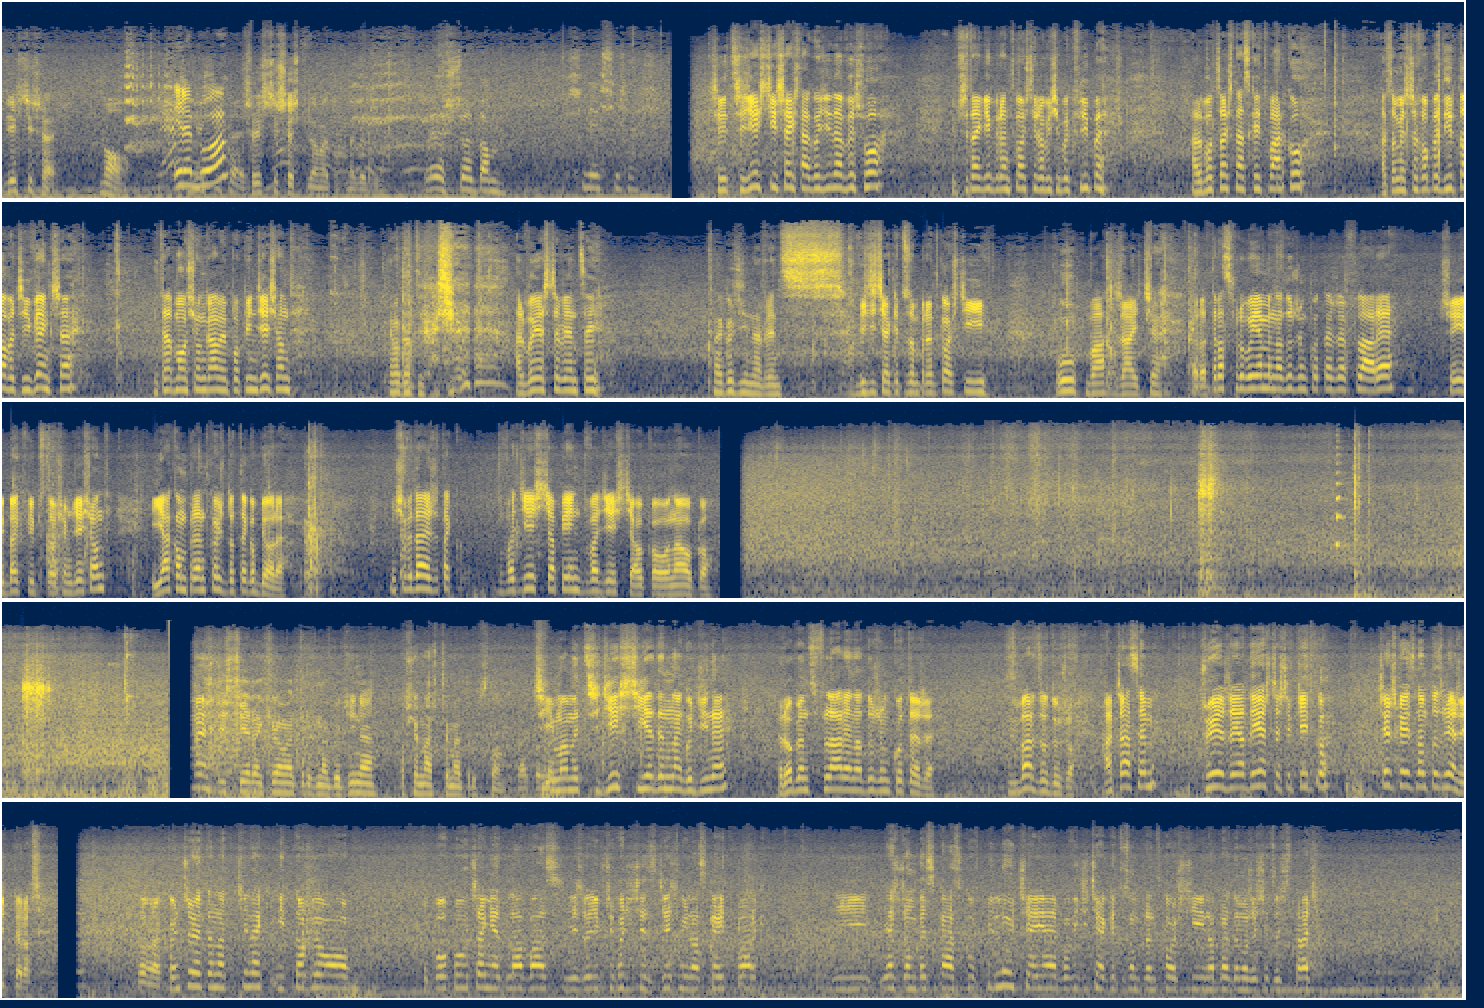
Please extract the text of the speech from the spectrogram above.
36. No. Ile było? 36 km na godzinę. To jeszcze tam 36. Czyli 36 na godzinę wyszło i przy takiej prędkości robi się backflipy albo coś na skateparku. A są jeszcze hopy dirtowe, czyli większe. I tam osiągamy po 50. Nie mogę oddychać. Albo jeszcze więcej na godzinę, więc widzicie jakie tu są prędkości i uważajcie. Dobra, teraz spróbujemy na dużym koterze flarę, czyli backflip 180 i jaką prędkość do tego biorę. Mi się wydaje, że tak 25-20 około na oko. 31 km na godzinę, 18 metrów stąd, tak? Czyli mamy 31 na godzinę robiąc flarę na dużym koterze. Jest bardzo dużo. A czasem czuję, że jadę jeszcze szybciej, tylko ciężko jest nam to zmierzyć teraz. Dobra, kończymy ten odcinek i to było, to było pouczenie dla Was. Jeżeli przychodzicie z dziećmi na skatepark i jeżdżą bez kasków, pilnujcie je, bo widzicie jakie tu są prędkości i naprawdę może się coś stać.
